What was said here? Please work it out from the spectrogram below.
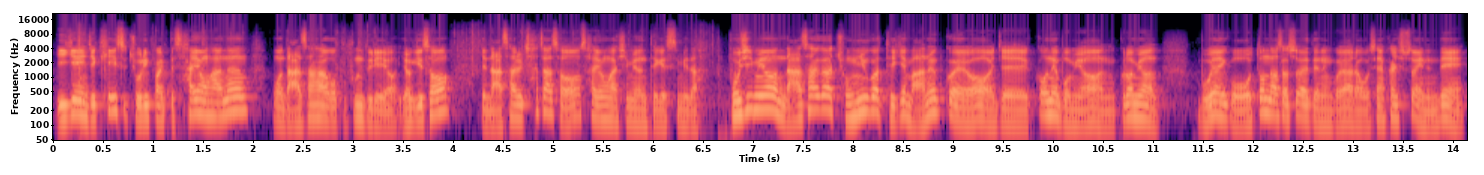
이게 이제 케이스 조립할 때 사용하는 뭐 나사하고 부품들이에요. 여기서 나사를 찾아서 사용하시면 되겠습니다. 보시면 나사가 종류가 되게 많을 거예요. 이제 꺼내 보면 그러면 뭐야 이거 어떤 나사 써야 되는 거야 라고 생각하실 수가 있는데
